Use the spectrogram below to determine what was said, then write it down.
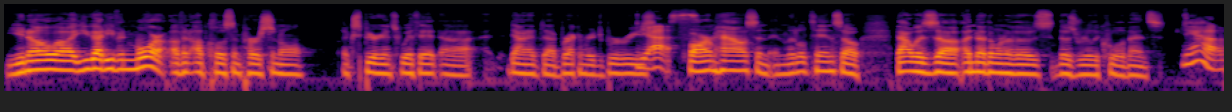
you know, uh, you got even more of an up close and personal experience with it. Uh, down at uh, Breckenridge Brewery's Yes. farmhouse in, in Littleton, so that was uh, another one of those those really cool events. Yeah,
